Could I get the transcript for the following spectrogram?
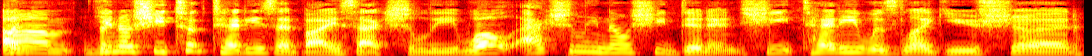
Um, you know, she took Teddi's advice. Actually, well, actually, no, she didn't. She Teddi was like, "You should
